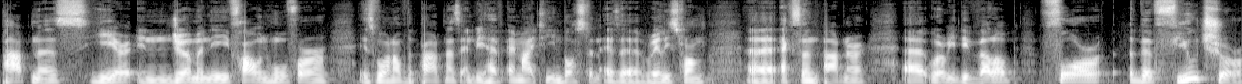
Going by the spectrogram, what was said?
partners here in Germany, Fraunhofer is one of the partners, and we have MIT in Boston as a really strong, uh, excellent partner, uh, where we develop for the future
